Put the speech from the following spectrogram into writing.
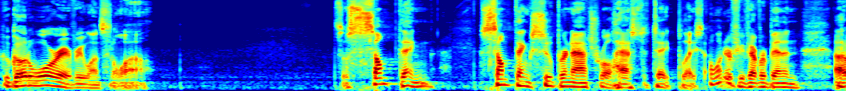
who go to war every once in a while. So something, something supernatural has to take place. I wonder if you've ever been in a,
